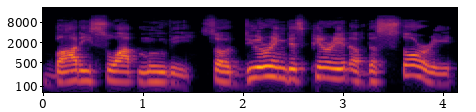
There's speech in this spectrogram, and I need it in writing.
body swap movie. So during this period of the story,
